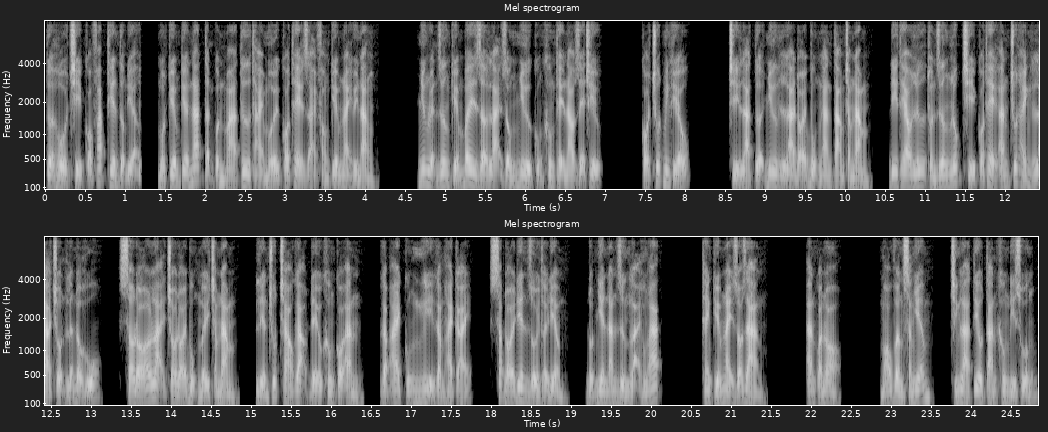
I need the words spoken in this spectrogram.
Tựa hồ chỉ có pháp thiên tượng địa một kiếm kia nát tận quần ma tư thái mới có thể giải phóng kiếm này uy năng. Nhưng luyện dương kiếm bây giờ lại giống như cũng không thể nào dễ chịu. Có chút minh thiếu, chỉ là tựa như là đói bụng ngàn tám trăm năm đi theo lữ thuần dương lúc chỉ có thể ăn chút hành lá trộn lẫn đậu hũ sau đó lại cho đói bụng mấy trăm năm, liền chút cháo gạo đều không có ăn, gặp ai cũng nghĩ gặm hai cái, sắp đói điên rồi thời điểm, đột nhiên ăn dừng lại hung ác. Thanh kiếm này rõ ràng, ăn quá no. Máu vầng sáng nhiễm, chính là tiêu tán không đi xuống.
